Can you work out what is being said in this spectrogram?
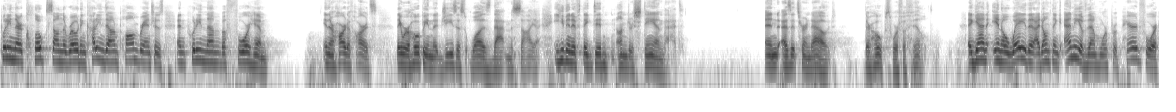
putting their cloaks on the road and cutting down palm branches and putting them before him, in their heart of hearts, they were hoping that Jesus was that Messiah, even if they didn't understand that. And as it turned out, their hopes were fulfilled. Again, in a way that I don't think any of them were prepared for,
